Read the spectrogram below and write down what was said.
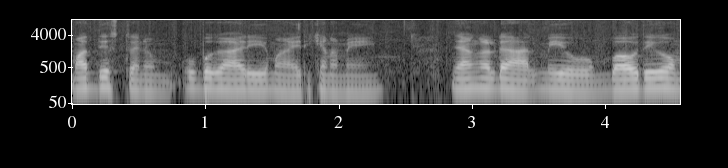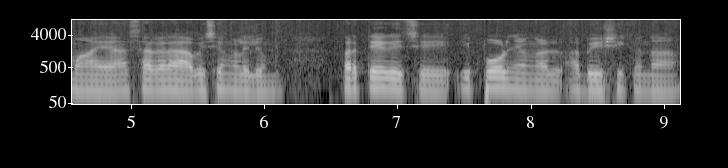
മധ്യസ്ഥനും ഉപകാരിയുമായിരിക്കണമേ. ഞങ്ങളുടെ ആത്മീയവും ഭൗതികവുമായ സകല ആവശ്യങ്ങളിലും പ്രത്യേകിച്ച് ഇപ്പോൾ ഞങ്ങൾ അപേക്ഷിക്കുന്ന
